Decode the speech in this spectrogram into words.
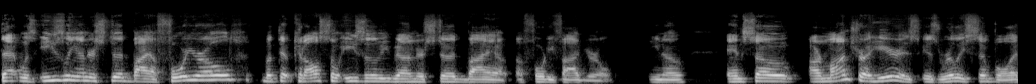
that was easily understood by a four year old, but that could also easily be understood by a 45 year old. You know, and so our mantra here is is really simple.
